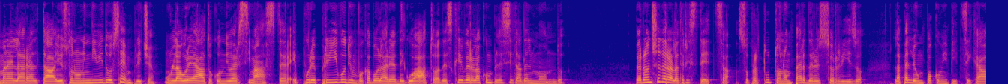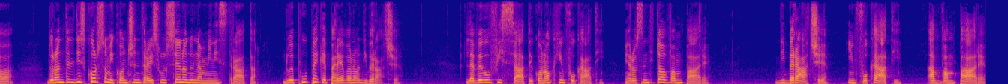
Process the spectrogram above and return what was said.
ma nella realtà io sono un individuo semplice, un laureato con diversi master, eppure privo di un vocabolario adeguato a descrivere la complessità del mondo. Per non cedere alla tristezza, soprattutto non perdere il sorriso, la pelle un poco mi pizzicava, durante il discorso mi concentrai sul seno di un'amministrata, due pupe che parevano di brace. Le avevo fissate con occhi infuocati, mi ero sentito avvampare. Di brace, infuocati, avvampare.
